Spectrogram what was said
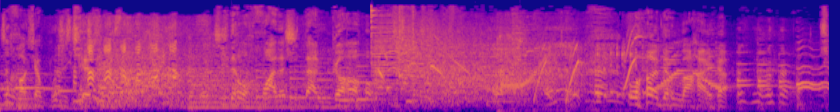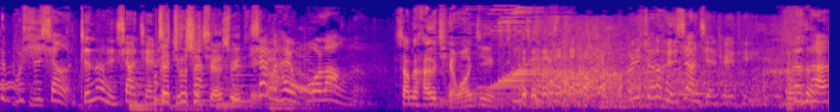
这好像不是潜水艇，我记得我画的是蛋糕。”我的妈呀，这不是像，真的很像潜水艇，这就是潜水艇啊下面还有波浪呢，上面还有潜望镜。我就觉得很像潜水艇，但他，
